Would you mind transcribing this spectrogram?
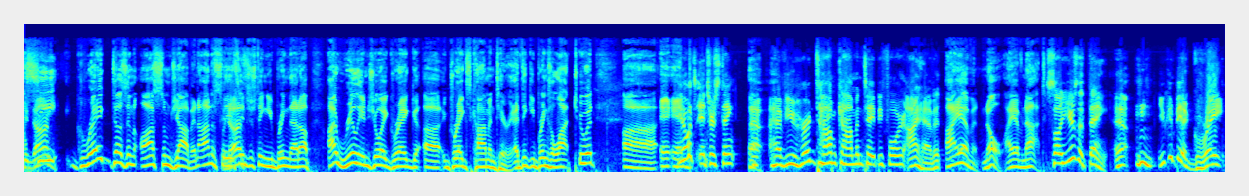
He done. See, Greg does an awesome job, and honestly, it's interesting you bring that up. I really enjoy Greg uh, Greg's commentary. I think he brings a lot to it. Uh, and, You know what's interesting? Uh, have you heard Tom commentate before? I haven't. I haven't. No, I have not. So here's the thing: Uh, you can be a great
